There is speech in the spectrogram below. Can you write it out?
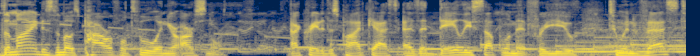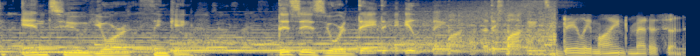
The mind is the most powerful tool in your arsenal. I created this podcast as a daily supplement for you to invest into your thinking. This is your daily Daily Mind Medicine.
